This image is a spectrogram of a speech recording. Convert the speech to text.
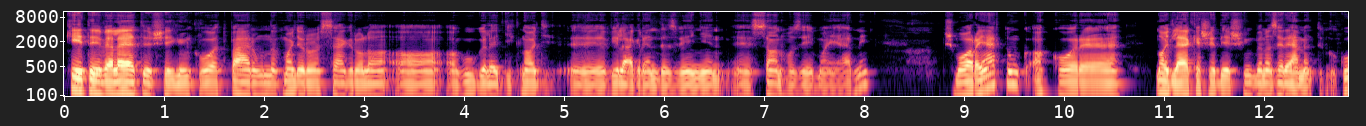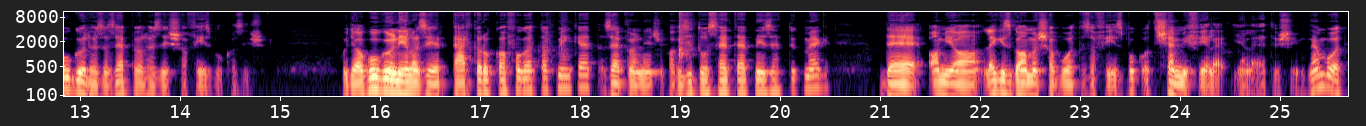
két éve lehetőségünk volt párunknak Magyarországról a, a, a Google egyik nagy e, világrendezvényén e, San Jose-ban járni, és ma arra jártunk, akkor e, nagy lelkesedésünkben azért elmentünk a Google-höz, az Apple-höz és a Facebookhoz is. Ugye a Google-nél azért tártkarokkal fogadtak minket, az Apple-nél csak a vizitószentert nézettük meg, de ami a legizgalmasabb volt, az a Facebook, ott semmiféle ilyen lehetőségünk nem volt.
